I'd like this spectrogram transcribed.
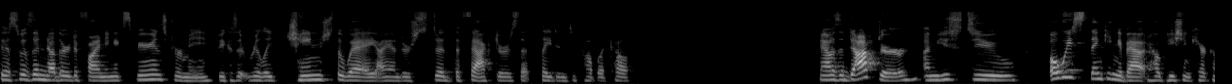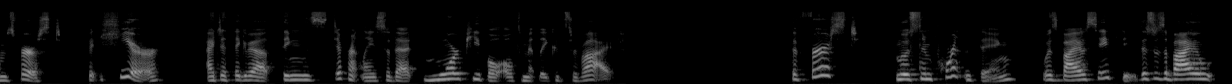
This was another defining experience for me because it really changed the way I understood the factors that played into public health. Now, as a doctor, I'm used to always thinking about how patient care comes first. But here, I had to think about things differently so that more people ultimately could survive. The first most important thing was biosafety. This was a bio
